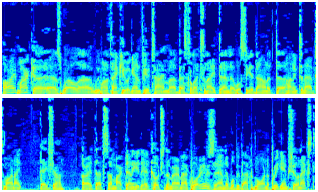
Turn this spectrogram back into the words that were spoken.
All right, Mark. Uh, as well, uh, we want to thank you again for your time. Uh, best of luck tonight, and uh, we'll see you down at uh, Huntington Ave tomorrow night. Thanks, Sean. All right, that's uh, Mark Dennehy, the head coach of the Merrimack Warriors, and we'll be back with more on the pregame show next.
